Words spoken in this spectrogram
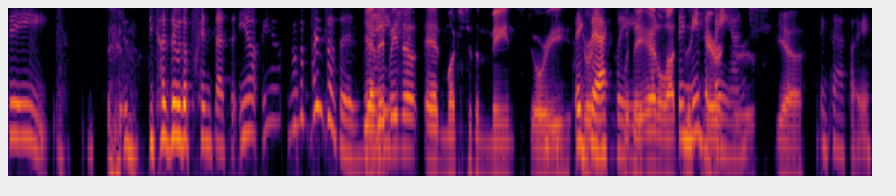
they the- because they were the princesses. You know, you know, the princesses. yeah, they They- may not add much to the main story, Jordan, Exactly. but they add a lot They to the made the band. characters. Yeah. exactly.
